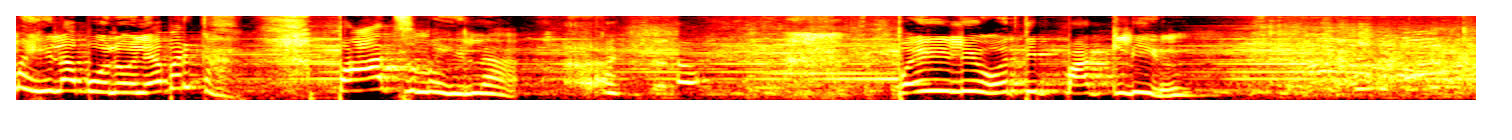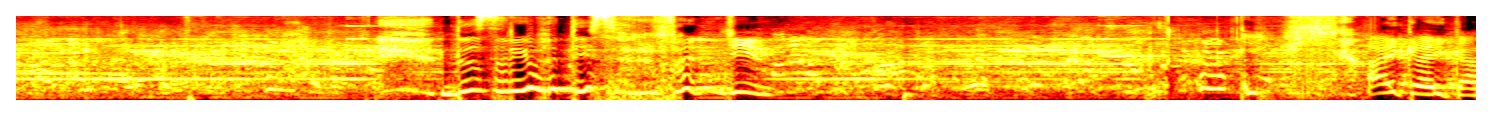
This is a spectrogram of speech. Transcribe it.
महिला बोलवल्या बरं का. पाच महिला. पहिली होती पाटलीन. दुसरी होती सरपंचीन. ऐका ऐका.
